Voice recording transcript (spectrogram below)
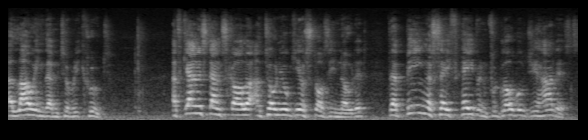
allowing them to recruit. Afghanistan scholar Antonio Giustozzi noted that being a safe haven for global jihadists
